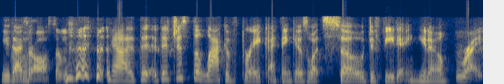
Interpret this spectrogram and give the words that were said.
you guys oh. are awesome. yeah, it's just the lack of break, I think, is what's so defeating, you know? Right.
